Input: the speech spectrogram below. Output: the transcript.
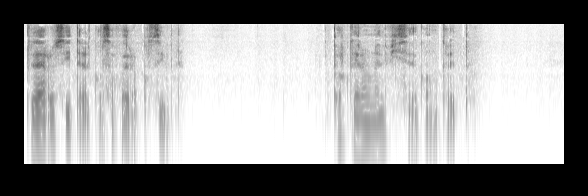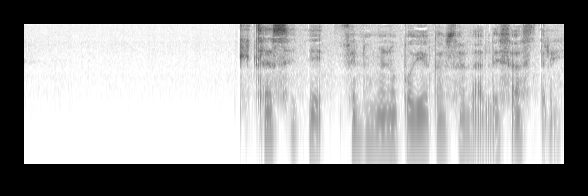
claro, si tal cosa fuera posible. Porque era un edificio de concreto. ¿Qué clase de fenómeno podía causar el desastre?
